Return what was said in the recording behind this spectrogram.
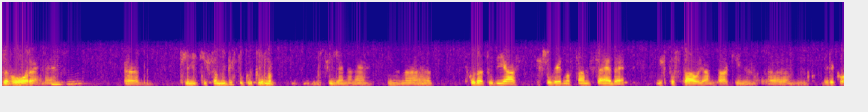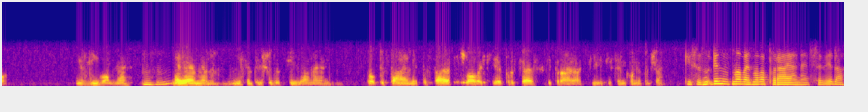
zavore, ne, uh -huh. ki, ki so mi v bistvu kulturno usiljene. In, uh, tako da tudi jaz še vedno sam sebe izpostavljam takim, um, rekel, izzivom, ne, uh -huh. najemljem, nisem prišel do cilja. Ne, to postajanje, postajati človek, ki je proces, ki traja, ki, ki se nikoli ne konča. Ki se vedno znova in znova poraja, ne, seveda.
